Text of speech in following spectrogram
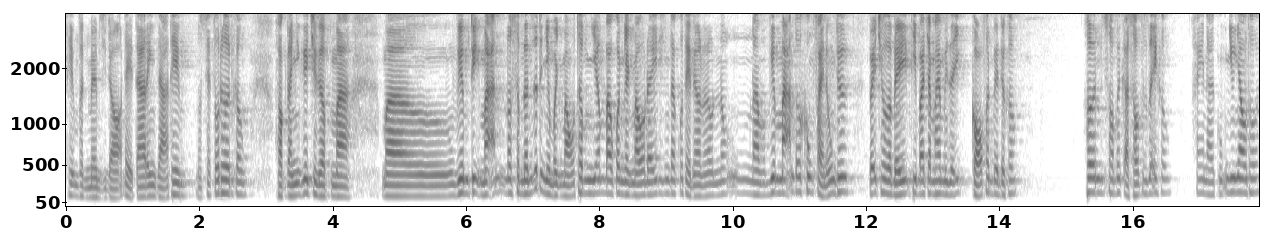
thêm phần mềm gì đó để ta đánh giá thêm nó sẽ tốt hơn không? Hoặc là những cái trường hợp mà mà viêm tụy mãn nó xâm lấn rất là nhiều mạch máu thâm nhiễm bao quanh mạch máu đấy thì chúng ta có thể là nó, nó là viêm mãn thôi không phải là ung thư. Vậy trường hợp đấy thì 320 dãy có phân biệt được không? Hơn so với cả 64 dãy không? Hay là cũng như nhau thôi?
